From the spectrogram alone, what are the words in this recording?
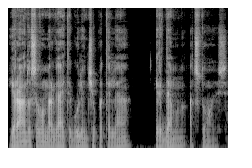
ji rado savo mergaitę gulinčią patale ir demonų atstojusi.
